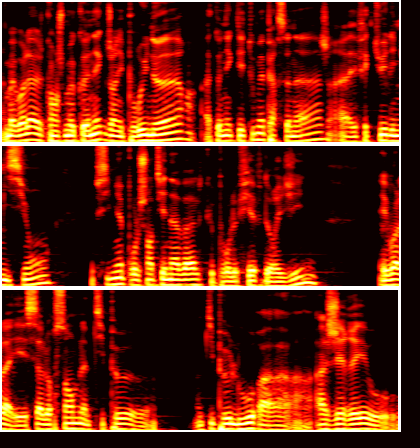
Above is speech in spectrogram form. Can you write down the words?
ah ben voilà quand je me connecte j'en ai pour une heure à connecter tous mes personnages à effectuer les missions aussi bien pour le chantier naval que pour le fief d'origine et voilà et ça leur semble un petit peu un petit peu lourd à, à gérer au,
